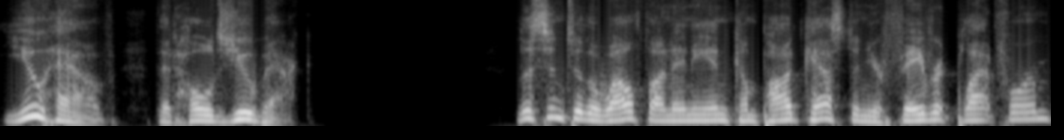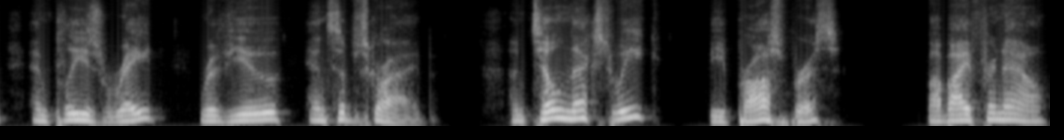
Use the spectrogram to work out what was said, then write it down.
you have that holds you back. Listen to the Wealth on Any Income podcast on your favorite platform and please rate, review, and subscribe. Until next week, be prosperous. Bye bye for now.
